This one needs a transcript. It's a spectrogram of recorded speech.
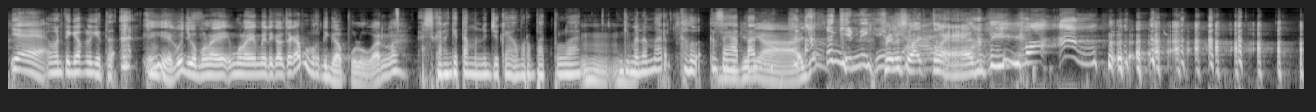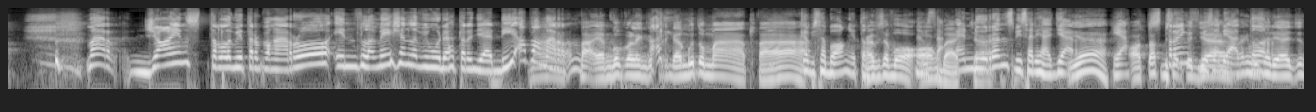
Iya, yeah, umur 30 gitu. iya, gue juga mulai mulai medical check up umur 30-an lah. Sekarang kita menuju ke yang umur 40-an. Gimana Mar kalau kesehatan? Gini aja. gini gini. Feels like aja. 20. Boang. Mar, joints terlebih terpengaruh, inflammation lebih mudah terjadi. Apa Mar? Mata, yang gue paling terganggu tuh mata. Gak bisa bohong itu. Gak bisa bohong, Nggak bisa. baca. Endurance bisa dihajar. Iya, ya. otot bisa Strength dikejar, bisa diatur. bisa diajar.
